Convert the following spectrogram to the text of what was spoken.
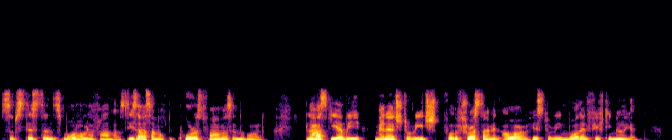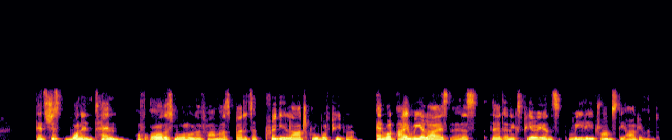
subsistence smallholder farmers. These are some of the poorest farmers in the world. Last year, we managed to reach, for the first time in our history, more than 50 million. That's just one in 10 of all the smallholder farmers, but it's a pretty large group of people. And what I realized is that an experience really trumps the argument.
